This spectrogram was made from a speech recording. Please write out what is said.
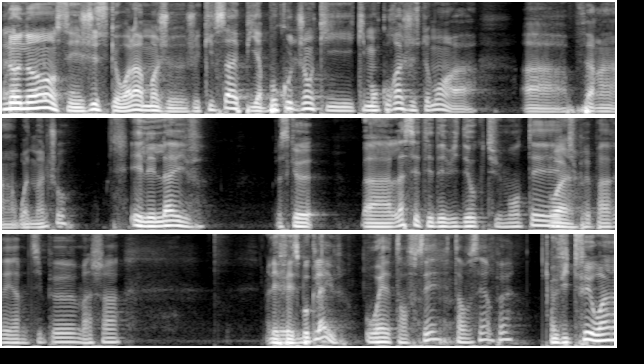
Non, non, c'est juste que voilà, moi je, je kiffe ça. Et puis il y a beaucoup de gens qui, qui m'encouragent justement à, à faire un one-man show. Et les lives Parce que ben, là, c'était des vidéos que tu montais, Ouais. tu préparais un petit peu, machin. Les Et- Facebook Live. Ouais, t'en faisais T'en faisais un peu? Vite fait, ouais.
